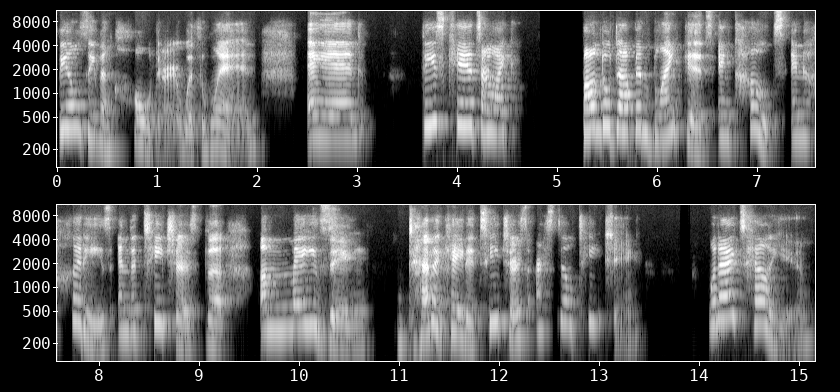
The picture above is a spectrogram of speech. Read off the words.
feels even colder with wind. And these kids are like bundled up in blankets and coats and hoodies. And the teachers, the amazing, dedicated teachers, are still teaching. When I tell you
